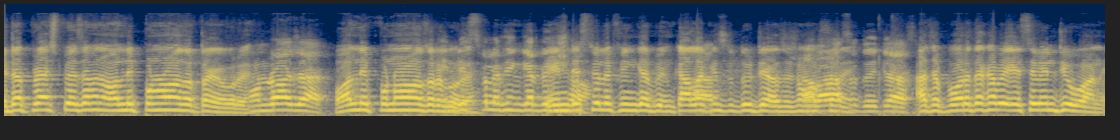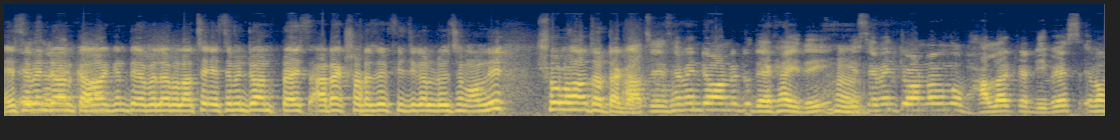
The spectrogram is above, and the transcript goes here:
এটা প্রাইস পেয়ে যাবেন অনলি পনেরো হাজার টাকা করে। 15000 অনলি পনেরো হাজার করে। ইন ডিসপ্লে ফিঙ্গারপ্রিন্ট কালার কিন্তু দুইটা আছে সমস্যা নেই। আচ্ছা পরে দেখাবে A seventy one A seventy one colour কিন্তু অ্যাভেলেবল আছে। এ সেভেন্টি ওয়ান প্রাইস আট একশো টাকা ফিজিক্যাল রয়েছে অনলি ষোলো হাজার টাকা। আচ্ছা A71 একটু দেখাই দেই। A71 এর মতো ভালো একটা ডিভাইস এবং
